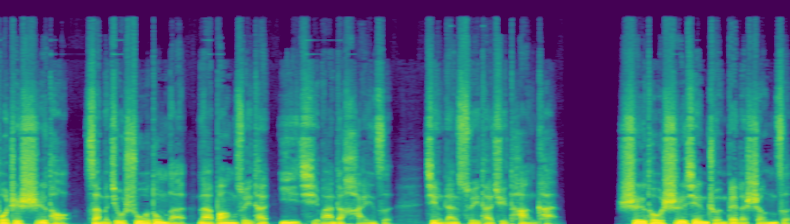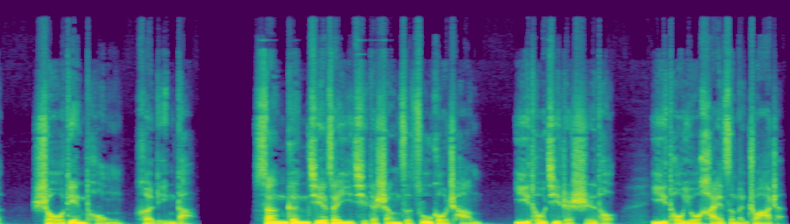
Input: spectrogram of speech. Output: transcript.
不知石头怎么就说动了那帮随他一起玩的孩子，竟然随他去探看。石头事先准备了绳子、手电筒和铃铛，三根结在一起的绳子足够长，一头系着石头，一头由孩子们抓着。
